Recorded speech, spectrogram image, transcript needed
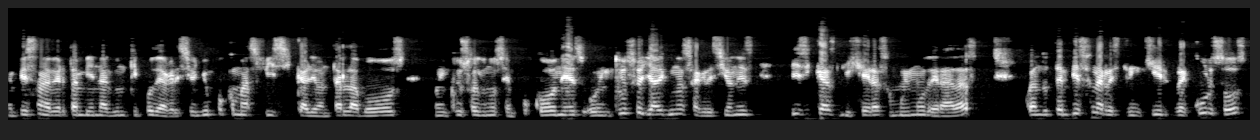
empiezan a haber también algún tipo de agresión y un poco más física, levantar la voz o incluso algunos empujones o incluso ya algunas agresiones físicas ligeras o muy moderadas, cuando te empiezan a restringir recursos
